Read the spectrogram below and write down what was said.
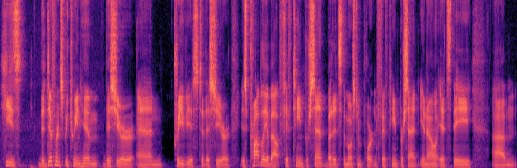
he's the difference between him this year and previous to this year is probably about 15%, but it's the most important 15%. You know, it's the, um,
